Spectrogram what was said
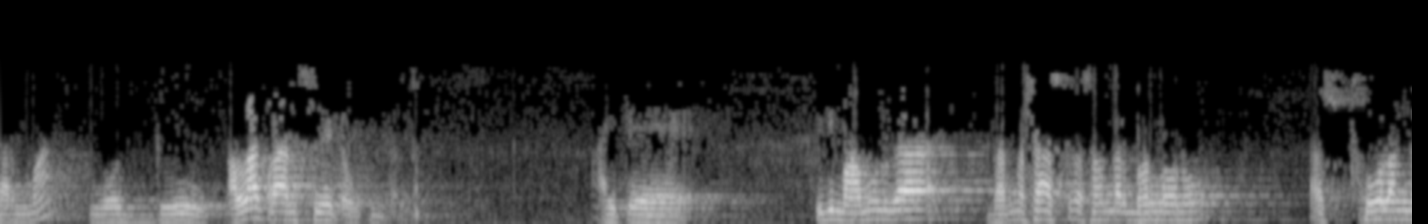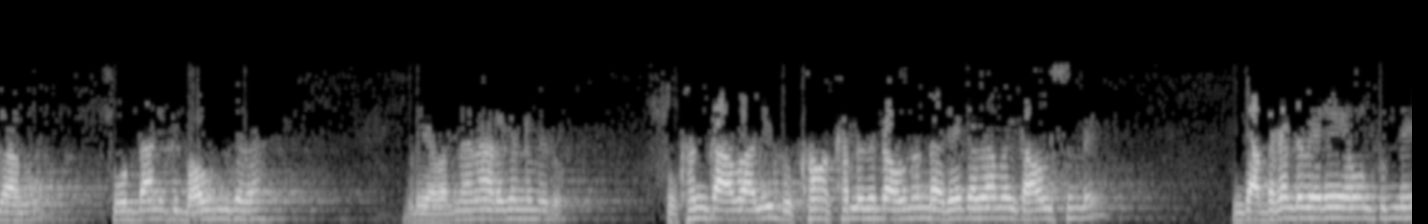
కర్మ వద్దు. అలా ట్రాన్స్లేట్ అవుతుంది. అయితే ఇది మామూలుగా ధర్మశాస్త్ర సందర్భంలోనూ స్థూలంగాను చూడడానికి బాగుంది కదా. ఇప్పుడు ఎవరినైనా అడగండి మీరు. సుఖం కావాలి దుఃఖం అక్కర్లేదంటే అవునండి అదే కదా మరి కావాల్సిందే. ఇంకా అంతకంటే వేరే ఏముంటుంది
